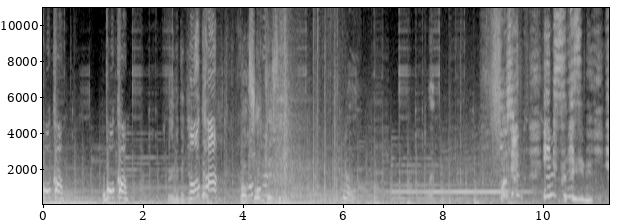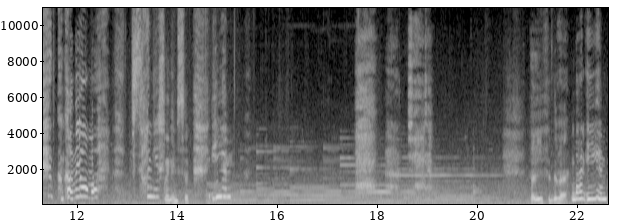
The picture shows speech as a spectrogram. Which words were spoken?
Volkan, Volkan, Beni bir dinle bak. Volkan. Bak son kez dinle. Hocam iyi misiniz? İyiyim iyiyim. Kanıyor ama. Bir saniye. Sen iyi misin? İyiyim. Sen iyisin değil mi? Ben iyiyim.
